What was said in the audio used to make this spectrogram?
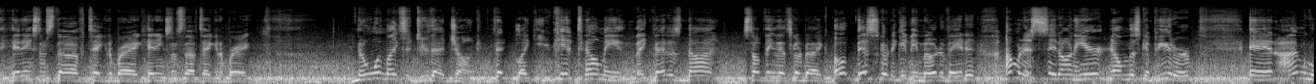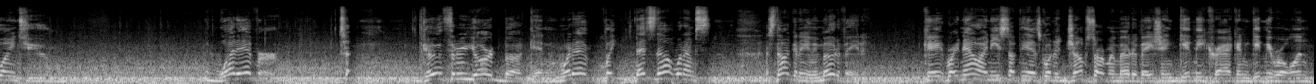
hitting some stuff, taking a break, hitting some stuff, taking a break no one likes to do that junk. That like you can't tell me like that is not something that's going to be like, oh, this is going to get me motivated. I'm going to sit on here on this computer, and I'm going to whatever. go through Yardbook and whatever like that's not what I'm it's not gonna get me motivated okay right now I need something that's going to jumpstart my motivation get me cracking get me rolling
